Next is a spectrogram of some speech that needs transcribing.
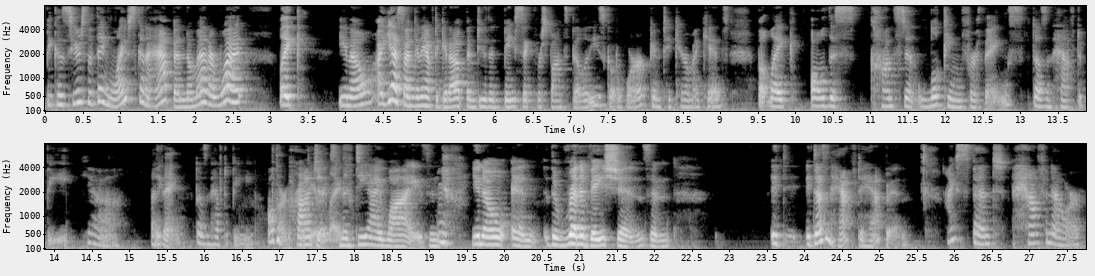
because here's the thing, life's going to happen no matter what. Like, you know, I, yes, I'm going to have to get up and do the basic responsibilities, go to work and take care of my kids, but like all this constant looking for things doesn't have to be yeah a Like, thing. Doesn't have to be all the part of my projects and the. DIYs and you know and the renovations and it it doesn't have to happen. I spent half an hour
